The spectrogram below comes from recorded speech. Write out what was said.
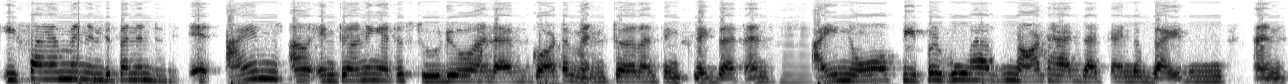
if I am an independent, I am uh, interning at a studio and I've got a mentor and things like that. And I know of people who have not had that kind of guidance and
